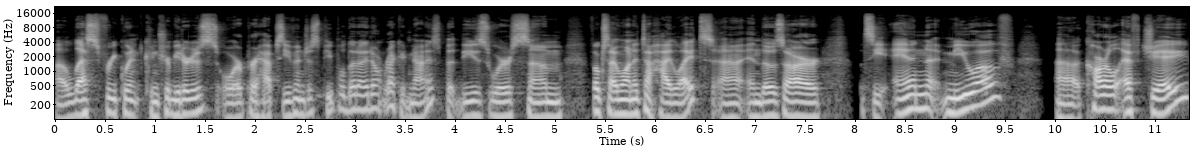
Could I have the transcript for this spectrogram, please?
uh, less frequent contributors, or perhaps even just people that I don't recognize. But these were some folks I wanted to highlight, uh, and those are, let's see, Anne Miuov, uh, Carl F.J.,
